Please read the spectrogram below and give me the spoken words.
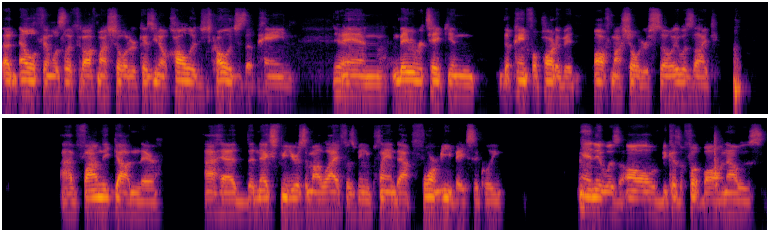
an elephant was lifted off my shoulder because you know college college is a pain, yeah. and they were taking the painful part of it off my shoulders. So it was like I've finally gotten there. I had the next few years of my life was being planned out for me basically, and it was all because of football. And I was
